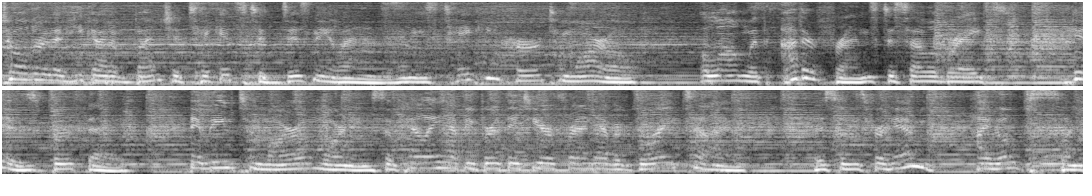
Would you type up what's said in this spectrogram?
told her that he got a bunch of tickets to Disneyland and he's taking her tomorrow along with other friends to celebrate his birthday. They leave tomorrow morning. So Kelly, happy birthday to your friend. Have a great time. This one's for him. High hopes on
